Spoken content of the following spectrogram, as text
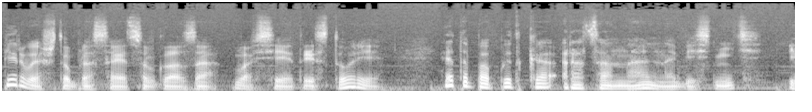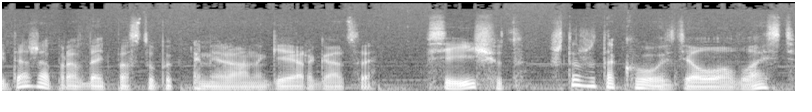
Первое, что бросается в глаза во всей этой истории, это попытка рационально объяснить и даже оправдать поступок Амирана Георгадзе. Все ищут, что же такого сделала власть,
